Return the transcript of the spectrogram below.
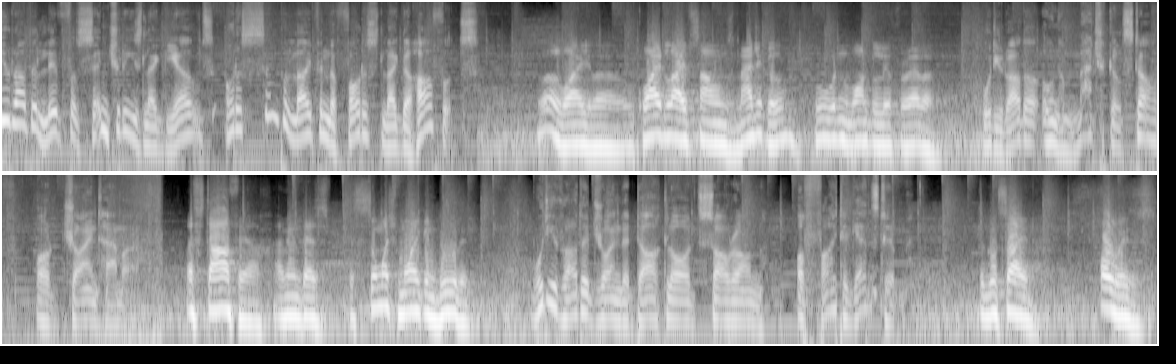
you rather live for centuries like the elves or a simple life in the forest like the Harfoots? Well, while uh, quiet life sounds magical, who wouldn't want to live forever? Would you rather own a magical staff or giant hammer? A staff, yeah. I mean, there's, there's so much more you can do with it. Would you rather join the Dark Lord Sauron or fight against him? The good side. Always.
